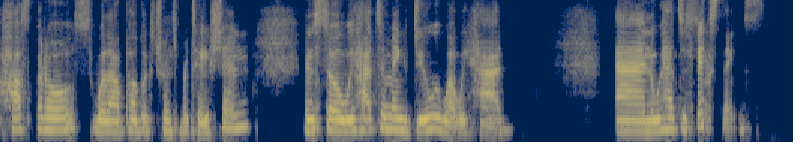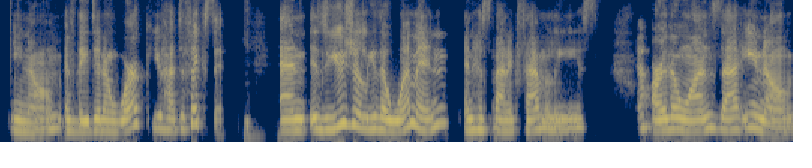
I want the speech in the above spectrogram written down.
hospitals, without public transportation. And so we had to make do with what we had. And we had to fix things you know if they didn't work you had to fix it and it's usually the women in hispanic families yeah. are the ones that you know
